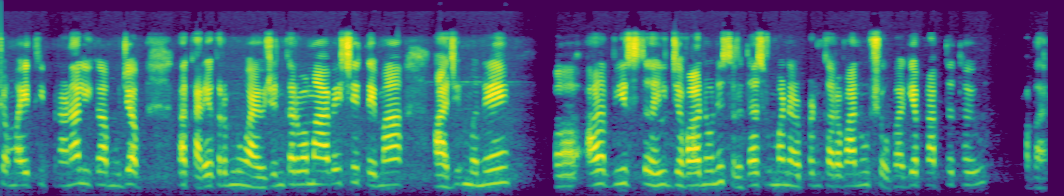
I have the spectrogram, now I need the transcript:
સમયથી પ્રણાલિકા મુજબ આ કાર્યક્રમનું આયોજન કરવામાં આવે છે. તેમાં આજે મને આ વીર શહીદ જવાનોને શ્રદ્ધાસુમન અર્પણ કરવાનું સૌભાગ્ય પ્રાપ્ત થયું. આભાર.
